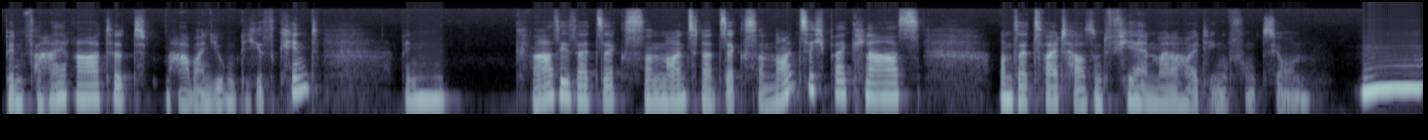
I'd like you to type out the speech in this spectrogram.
bin verheiratet, habe ein jugendliches Kind, bin quasi seit 1996 bei Klaas und seit 2004 in meiner heutigen Funktion. Hm,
